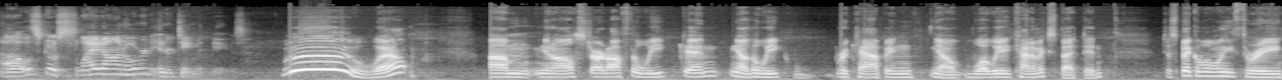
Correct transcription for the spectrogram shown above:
Uh, let's go slide on over to entertainment news. Woo! Well, um, you know, I'll start off the week and you know the week recapping, you know, what we kind of expected. Despicable Me three,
